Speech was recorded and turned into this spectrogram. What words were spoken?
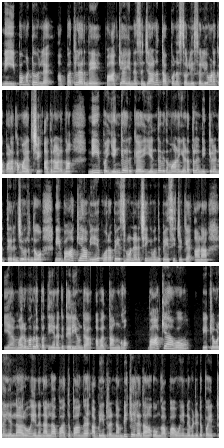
நீ இப்போ மட்டும் இல்லை அப்பத்துலேருந்தே பாக்கியா என்ன செஞ்சாலும் தப்புன்னு சொல்லி சொல்லி உனக்கு பழக்கமாயிருச்சு. அதனால தான் நீ இப்போ எங்கே இருக்க எந்த விதமான இடத்துல நிற்கிறேன்னு தெரிஞ்சு இருந்தும் நீ பாக்கியாவையே குறை பேசணும்னு நினச்சி இங்கே வந்து பேசிகிட்டு இருக்க. ஆனால் என் மருமகளை பற்றி எனக்கு தெரியும்டா அவள் தங்கம். பாக்கியாவும் வீட்டில் உள்ள எல்லாரும் என்னை நல்லா பார்த்துப்பாங்க அப்படின்ற நம்பிக்கையில் தான் உங்கள் அப்பாவும் என்னை விட்டுட்டு போயிட்டு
